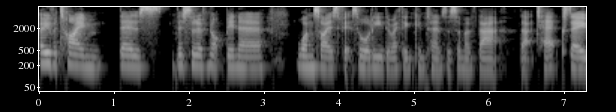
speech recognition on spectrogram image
over time there's there's sort of not been a one size fits all either i think in terms of some of that that tech. So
